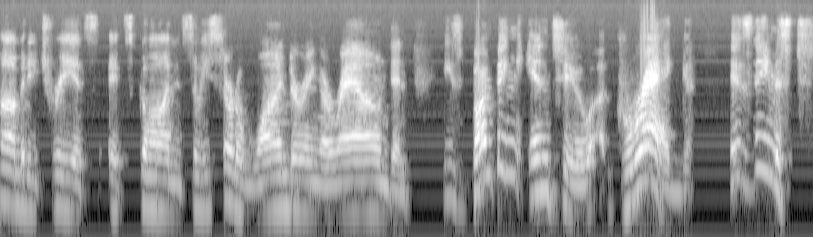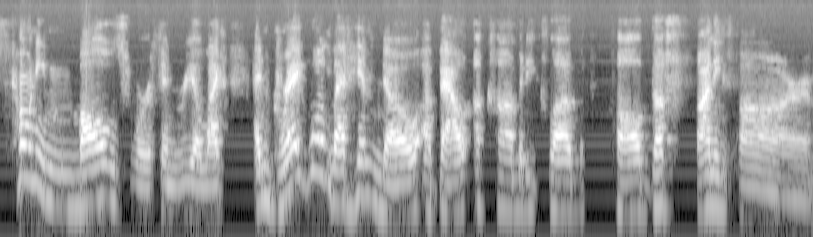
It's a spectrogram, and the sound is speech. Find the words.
comedy tree, it's it's gone, and so he's sort of wandering around, and he's bumping into Greg. His name is Tony Malsworth in real life, and Greg will let him know about a comedy club called the Funny Farm.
